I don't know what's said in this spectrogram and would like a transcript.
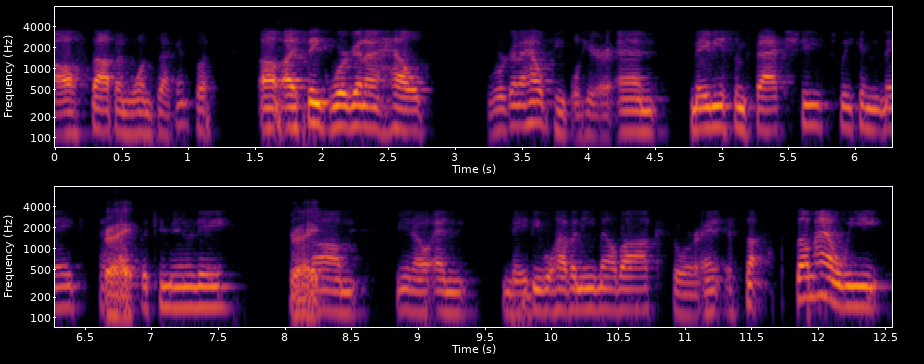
I'll stop in one second, but uh, I think we're gonna help. We're gonna help people here, and maybe some fact sheets we can make to right. help the community. Right. Um, you know, and maybe we'll have an email box, or and not, somehow we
